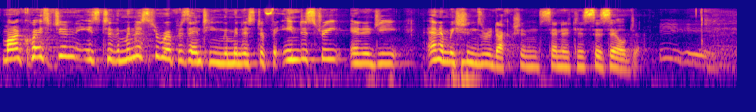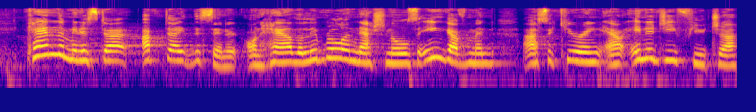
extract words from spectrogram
My question is to the Minister representing the Minister for Industry, Energy and Emissions Reduction, Senator Seselja. Can the minister update the Senate on how the Liberal and Nationals in government are securing our energy future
